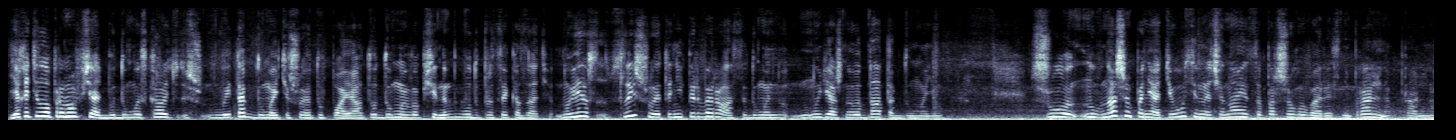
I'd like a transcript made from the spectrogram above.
Я хотіла промовчати, бо думаю, скажуть, що ви і так думаєте, що я тупая, а то думаю, взагалі не буду про це казати. Ну я слышу, це не перший раз. І думаю, ну, ну я ж не одна так думаю. Що ну, в нашому понятті осінь починається 1 вересня, правильно? Правильно.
